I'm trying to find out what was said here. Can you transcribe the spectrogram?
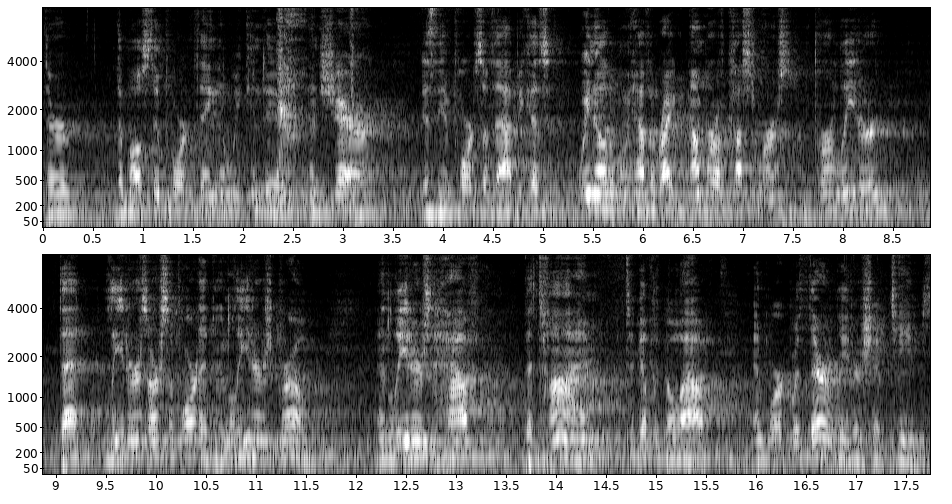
There, the most important thing that we can do and share is the importance of that because we know that when we have the right number of customers per leader, that leaders are supported and leaders grow. And leaders have the time to be able to go out and work with their leadership teams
